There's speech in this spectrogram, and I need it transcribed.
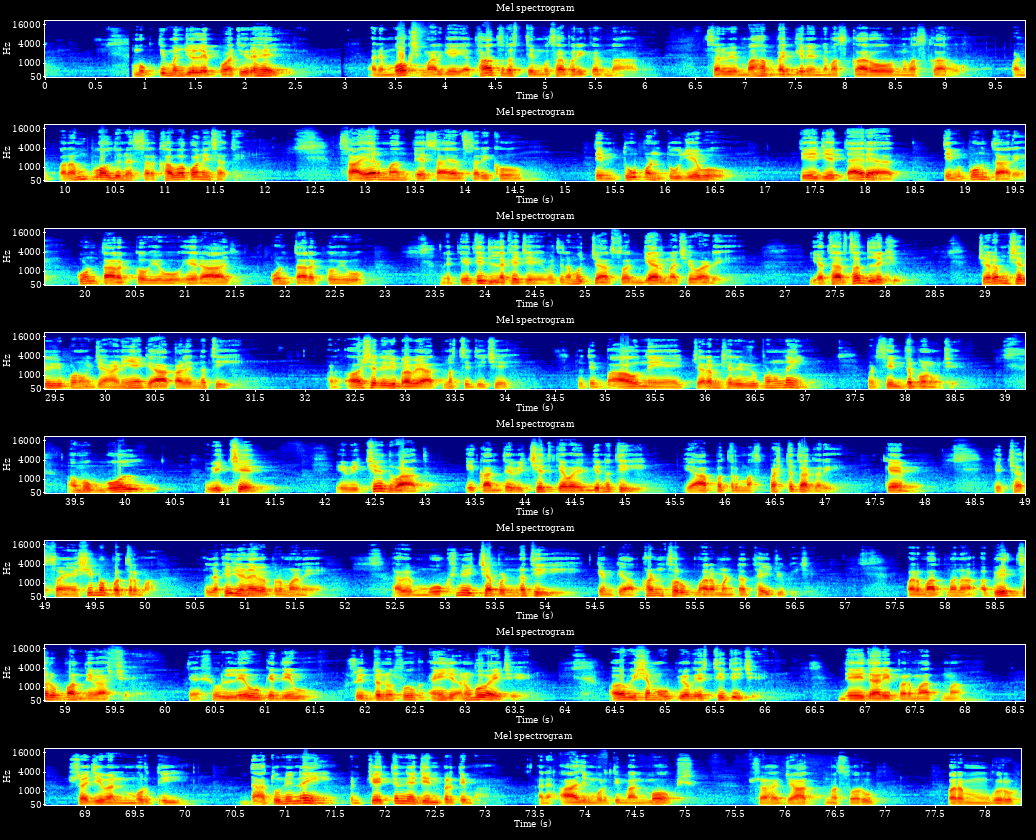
મુક્તિ મંજુલે પહોંચી રહેલ અને મોક્ષ માર્ગે યથાર્થ રસ્તે મુસાફરી કરનાર સર્વે મહાભાગ્યને નમસ્કારો નમસ્કારો. પણ પરમ કૃપાલદેવને સરખાવવા કોની સાથે? સાયર માનતે સાયર સરીખો તેમ તું પણ તું જેવો, તે જે તાર્યા તેમ કોણ તારે? કોણ તારક કવ એવો? હે રાજ, કોણ તારક કવ એવો? અને તેથી જ લખે છે વચનામુજ ચારસો અગિયારના છેવાડે. યથાર્થ જ લખ્યું, ચરમ શરીરીપણું જાણીએ કે આ કાળે નથી, પણ અશરીરી ભાવે આત્મસ્થિતિ છે. તો તે ભાવ નહીં ચરમ શરીરીપણું નહીં, પણ સિદ્ધપણું છે. અમુક બોલ વિચ્છેદ, એ વિચ્છેદ વાત એકાંતે વિચ્છેદ કહેવા યોગ્ય નથી. એ આ પત્રમાં સ્પષ્ટતા કરી. કેમ? કે છસો એંશીમાં પત્રમાં લખી જણાવ્યા પ્રમાણે હવે મોક્ષની ઈચ્છા પણ નથી, કેમ કે અખંડ સ્વરૂપમાં રમણતા થઈ ચૂકી છે. પરમાત્માના અભેદ સ્વરૂપમાં જ નિવાસ છે. ત્યાં શું લેવું કે દેવું સિદ્ધનું સુખ અહીં જ અનુભવાય છે. અવિષમ ઉપયોગે સ્થિતિ છે. દેહધારી પરમાત્મા, સજીવન મૂર્તિ, ધાતુની નહીં, પણ ચૈતન્ય જીન પ્રતિમા. અને આ જ મૂર્તિમાન મોક્ષ સહજાત્મ સ્વરૂપ પરમ ગુરુ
